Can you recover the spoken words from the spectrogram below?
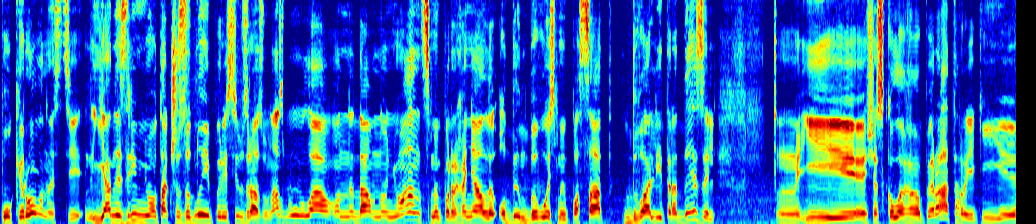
По керованості я не зрівнював так, що з одної пересів зразу. У нас була он, недавно нюанс. Ми переганяли один B8 Passat 2 літра дизель. І зараз колега-оператор, який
